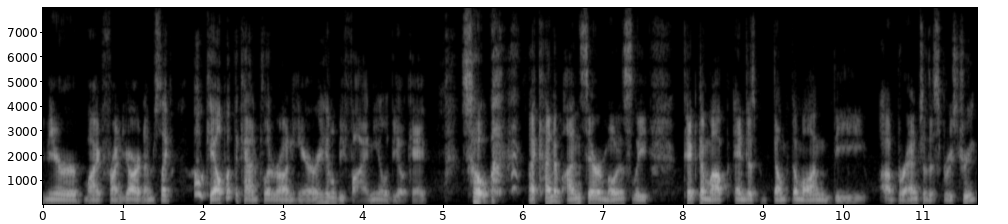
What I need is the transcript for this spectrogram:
near my front yard. And I'm just like, okay, I'll put the caterpillar on here. It'll be fine. It'll be okay. So I kind of unceremoniously picked him up and just dumped him on the a branch of the spruce tree,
